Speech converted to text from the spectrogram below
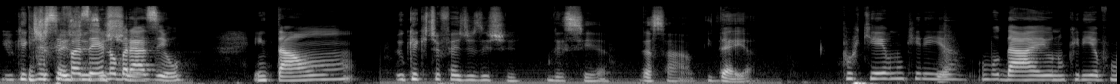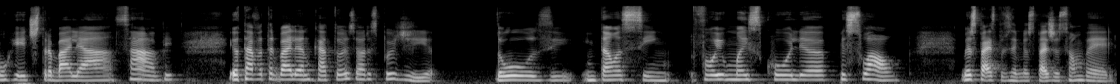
E o que, que de se fazer desistir? no Brasil. Então. E o que, que te fez desistir desse, dessa ideia? porque eu não queria mudar, eu não queria morrer de trabalhar, sabe? Eu estava trabalhando 14 horas por dia, 12. Então, assim, foi uma escolha pessoal. Meus pais, por exemplo, meus pais já são velhos.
